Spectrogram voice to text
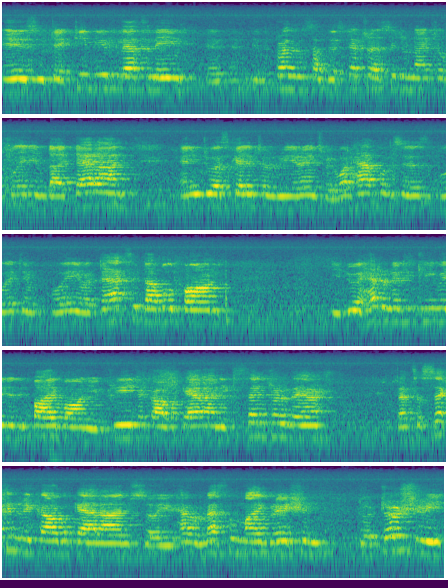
is you take T-butylethylene in, in, the presence of this tetraacetonitrile palladium dication and you do a skeletal rearrangement. What happens is the palladium, palladium attacks a double bond, you do a heterolytic cleavage of the pi bond, you create a carbocationic center there. That's a secondary carbocation, so you have a methyl migration to a tertiary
